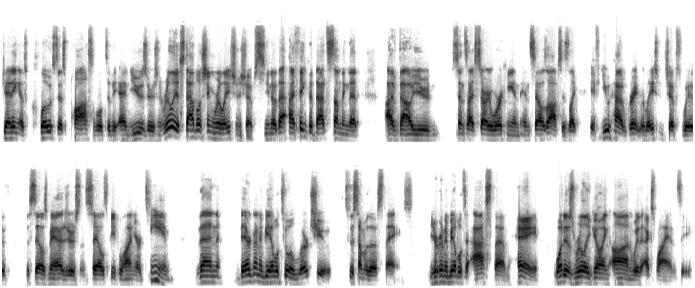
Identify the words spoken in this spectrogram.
getting as close as possible to the end users and really establishing relationships you know that i think that that's something that i've valued since i started working in, in sales ops is like if you have great relationships with the sales managers and salespeople on your team then they're going to be able to alert you to some of those things. You're going to be able to ask them hey what is really going on with x y and z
